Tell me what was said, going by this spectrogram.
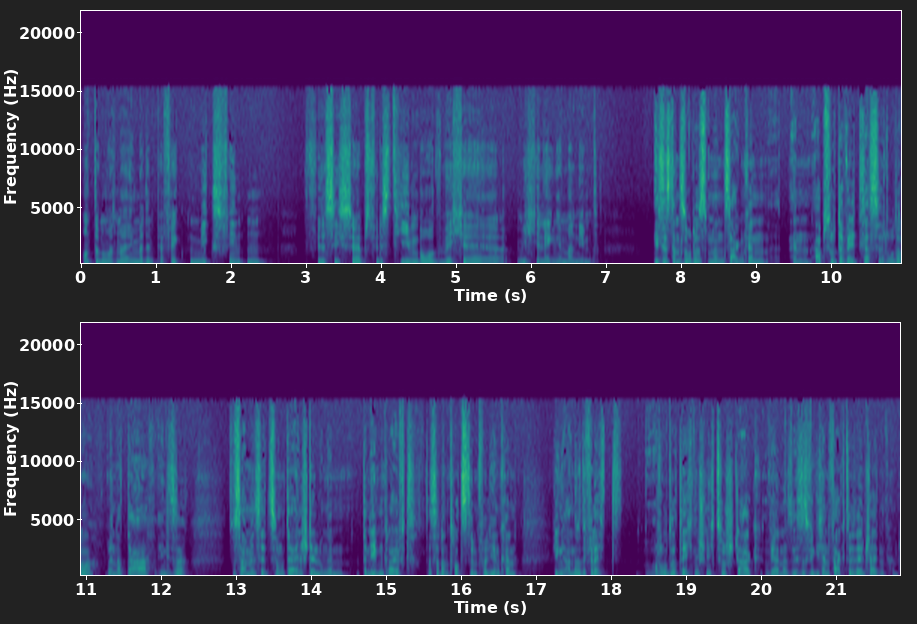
Und da muss man immer den perfekten Mix finden für sich selbst, für das Teamboot, welche, welche Länge man nimmt. Ist es dann so, dass man sagen kann, ein absoluter Weltklasse-Ruderer, wenn er da in dieser Zusammensetzung der Einstellungen daneben greift, dass er dann trotzdem verlieren kann gegen andere, die vielleicht rudertechnisch nicht so stark wären. Also ist es wirklich ein Faktor, der entscheiden kann.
